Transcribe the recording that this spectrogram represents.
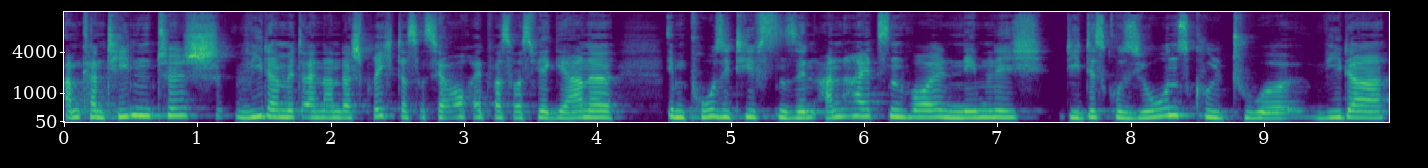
am Kantinentisch wieder miteinander spricht. Das ist ja auch etwas, was wir gerne im positivsten Sinn anheizen wollen, nämlich die Diskussionskultur wieder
